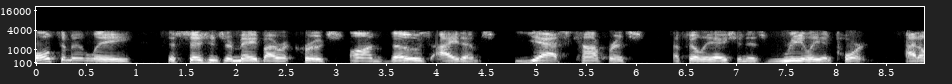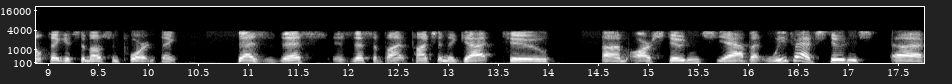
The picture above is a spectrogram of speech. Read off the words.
ultimately decisions are made by recruits on those items. Yes, conference affiliation is really important. I don't think it's the most important thing. Does this is this a punch in the gut to um, our students? Yeah, but we've had students. Uh,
